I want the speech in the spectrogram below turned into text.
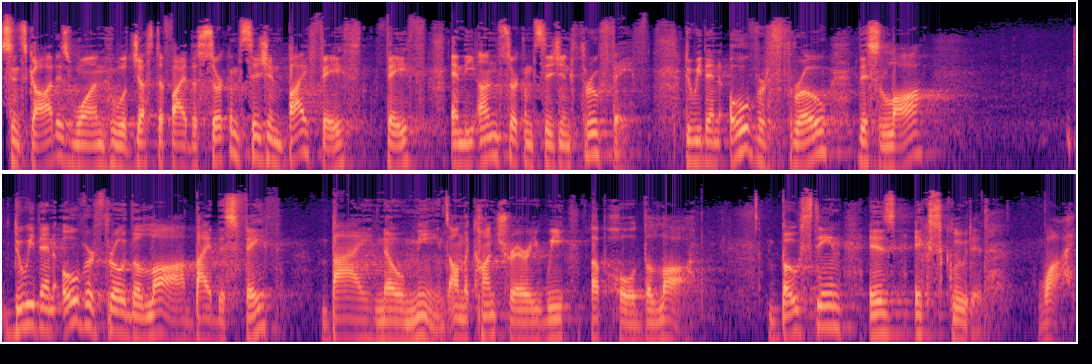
Since God is one who will justify the circumcision by faith, faith, and the uncircumcision through faith. Do we then overthrow this law? Do we then overthrow the law by this faith? By no means. On the contrary, we uphold the law. Boasting is excluded. Why?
